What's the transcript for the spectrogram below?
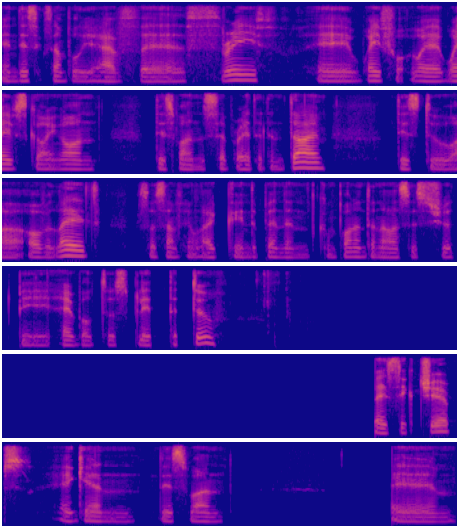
In this example, you have uh, three uh, wave, waves going on. This one separated in time. These two are overlaid. So something like independent component analysis should be able to split the two. Basic chirps, again, this one, um,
